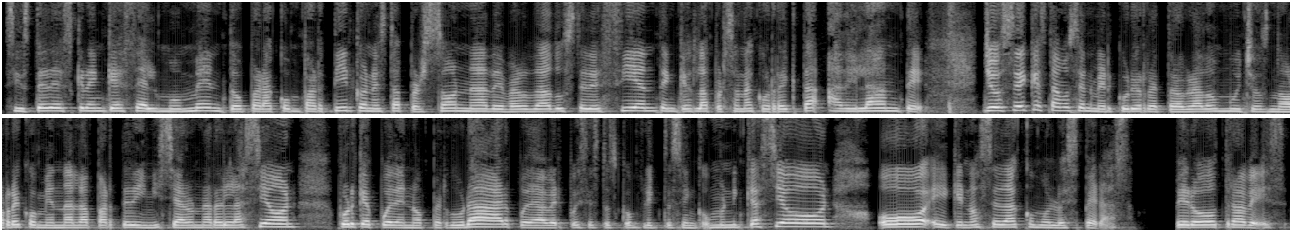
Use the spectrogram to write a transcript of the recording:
Si ustedes creen que es el momento para compartir con esta persona, de verdad ustedes sienten que es la persona correcta, adelante. Yo sé que estamos en Mercurio retrógrado, muchos no recomiendan la parte de iniciar una relación porque puede no perdurar, puede haber pues estos conflictos en comunicación o eh, que no se da como lo esperas. Pero otra vez,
